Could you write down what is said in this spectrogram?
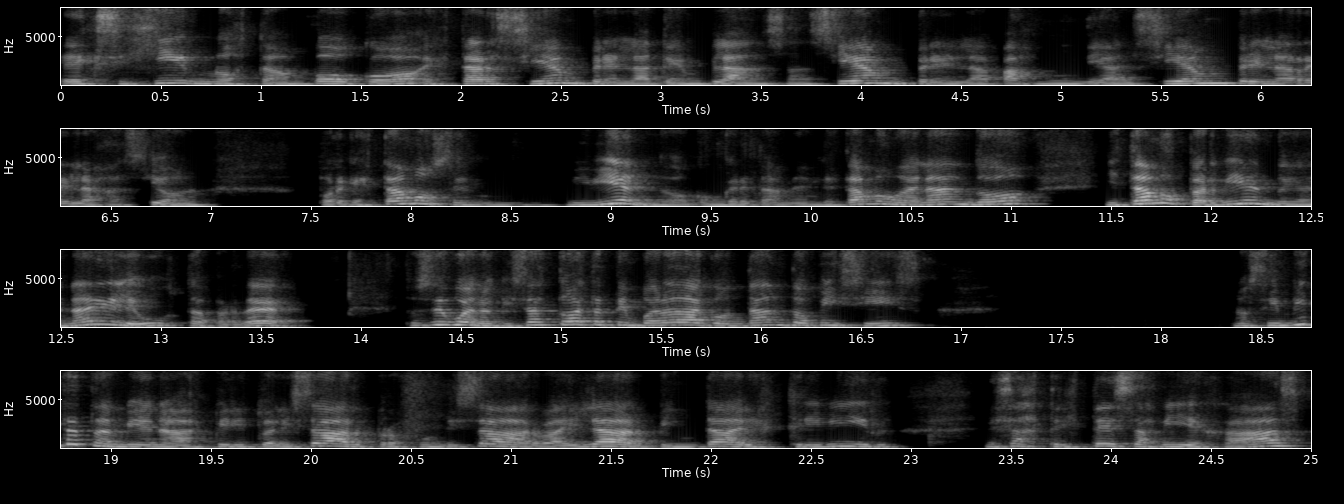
exigirnos tampoco estar siempre en la templanza, siempre en la paz mundial, siempre en la relajación, porque estamos viviendo concretamente, estamos ganando y estamos perdiendo y a nadie le gusta perder. Entonces, bueno, quizás toda esta temporada con tanto Pisces nos invita también a espiritualizar, profundizar, bailar, pintar, escribir esas tristezas viejas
